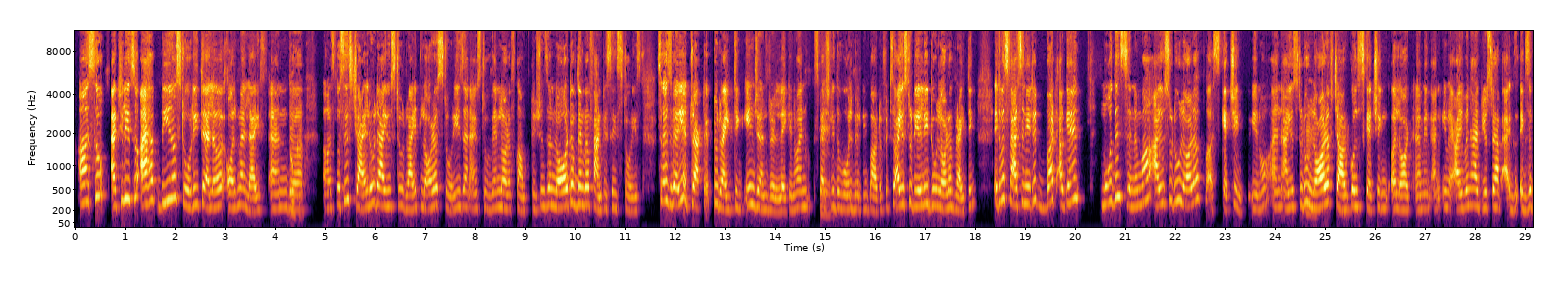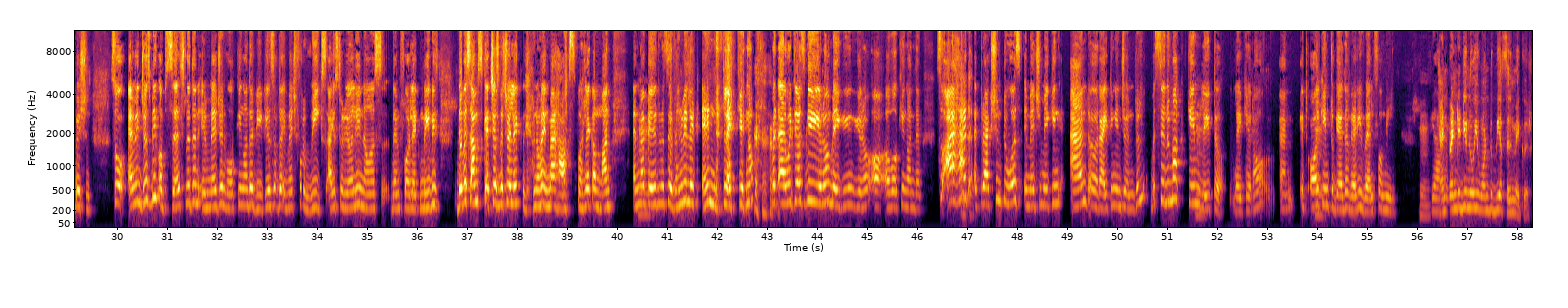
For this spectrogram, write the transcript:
uh, so actually so i have been a storyteller all my life and uh, okay. uh, uh, so since childhood, I used to write a lot of stories and I used to win a lot of competitions and a lot of them were fantasy stories. So I was very attracted to writing in general, like, you know, and especially mm. the world building part of it. So I used to really do a lot of writing. It was fascinated, but again, more than cinema, I used to do a lot of uh, sketching, you know, and I used to do a hmm. lot of charcoal sketching a lot. I mean, and I even had used to have ex- exhibition. So, I mean, just being obsessed with an image and working on the details of the image for weeks, I used to really nurse them for like maybe there were some sketches which were like, you know, in my house for like a month. And my mm. parents would say, when will it end? like, you know, but I would just be, you know, making, you know, uh, uh, working on them so i had attraction towards image making and uh, writing in general but cinema came mm. later like you know and it all mm. came together very well for me mm. yeah and when did you know you want to be a filmmaker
